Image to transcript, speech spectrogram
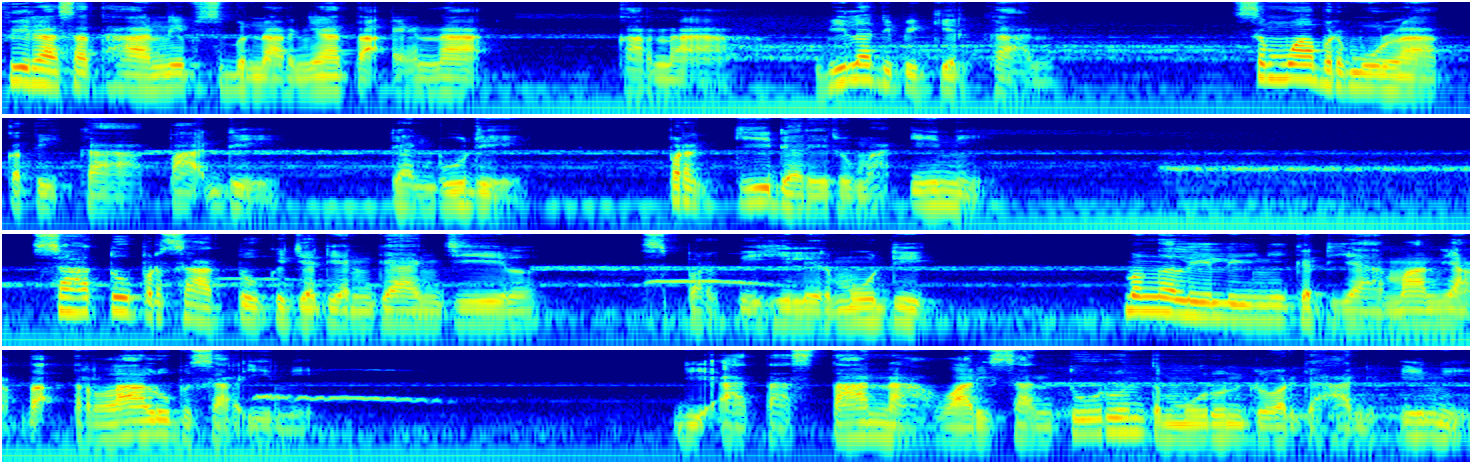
Firasat Hanif sebenarnya tak enak karena bila dipikirkan, semua bermula ketika Pak D dan Bude pergi dari rumah ini. Satu persatu kejadian ganjil seperti hilir mudik mengelilingi kediaman yang tak terlalu besar ini. Di atas tanah warisan turun-temurun keluarga Hanif ini,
